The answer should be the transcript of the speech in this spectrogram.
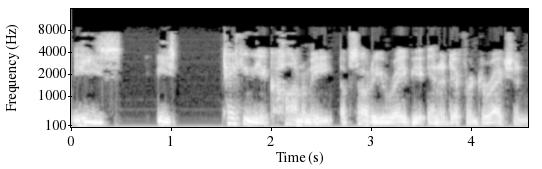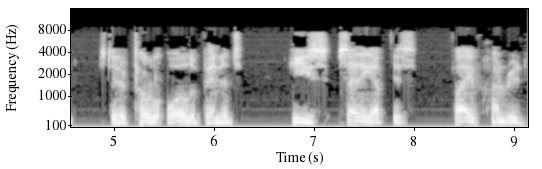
he's he's taking the economy of Saudi Arabia in a different direction. Instead of total oil dependence, he's setting up this 500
